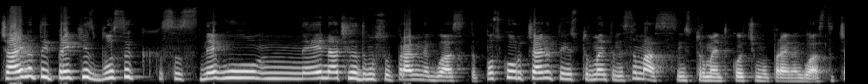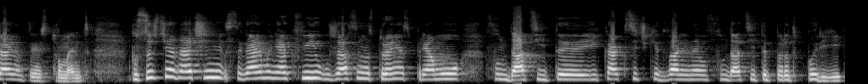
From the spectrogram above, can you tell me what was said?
чайната и прекия сблъсък с него не е начинът да му се оправи на гласата. По-скоро чайната е инструмента, не съм аз инструмент, който ще му прави на гласата. Чайната е инструмент. По същия начин сега има някакви ужасни настроения спрямо фундациите и как всички едва ли не в фундациите перат пари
